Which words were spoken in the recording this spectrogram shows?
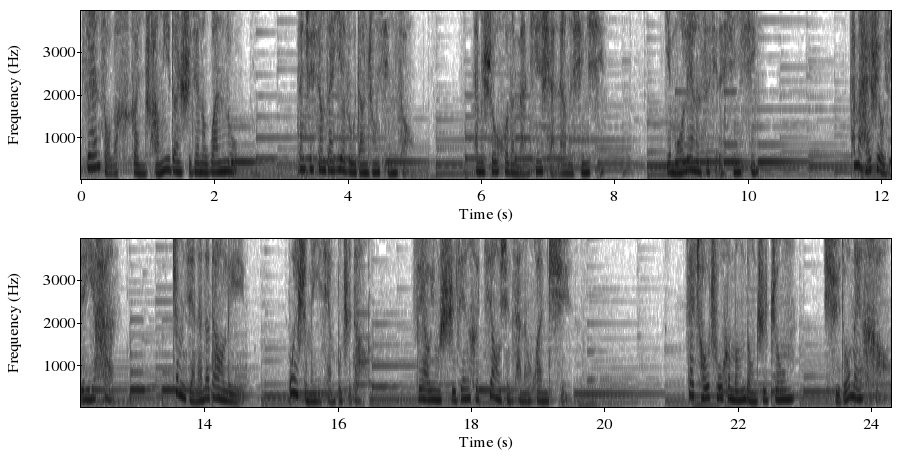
虽然走了很长一段时间的弯路，但却像在夜路当中行走。他们收获了满天闪亮的星星，也磨练了自己的心性。他们还是有些遗憾，这么简单的道理，为什么以前不知道，非要用时间和教训才能换取？在踌躇和懵懂之中，许多美好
